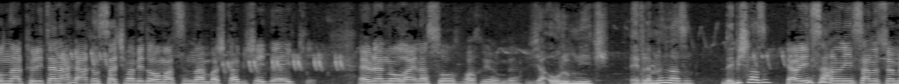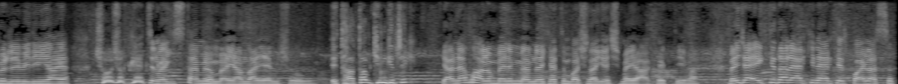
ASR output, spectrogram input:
Bunlar püriten ahlakın saçma bir doğmasından başka bir şey değil ki. Evlenme olayına soğuk bakıyorum ben. Ya olur mu hiç? Evlenmen lazım. Bebiş lazım. Ya insanın insanı sömürdüğü bir dünyaya çocuk getirmek istemiyorum ben yandan yemiş oğlu. E tahtam kim girecek? Ya ne malum benim memleketin başına geçmeyi hak ettiğim ha. Bence iktidar erkini herkes paylaşsın.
